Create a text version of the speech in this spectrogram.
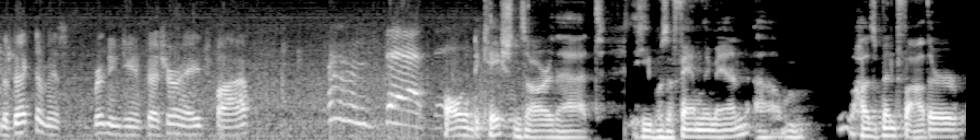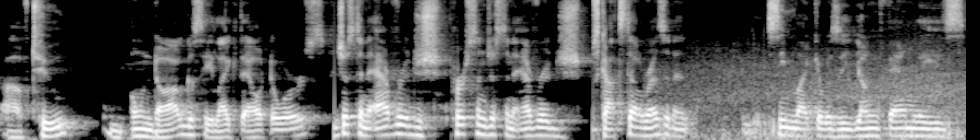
The victim is Brittany Jean Fisher, age five. All indications are that he was a family man, um, husband, father of two, owned dogs. He liked the outdoors. Just an average person, just an average Scottsdale resident. It seemed like it was a young family's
